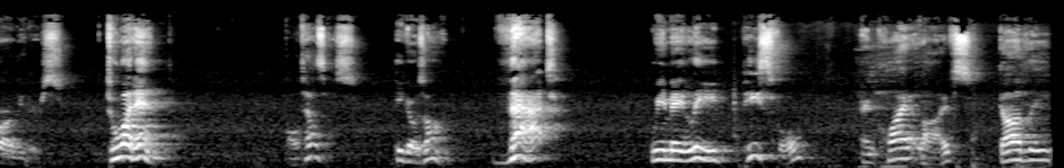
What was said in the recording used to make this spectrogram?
For our leaders. To what end? Paul tells us. He goes on. That we may lead peaceful and quiet lives, godly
